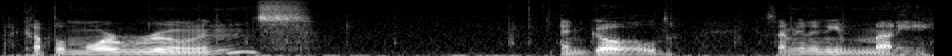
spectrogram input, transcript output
a couple more runes and gold, because I'm going to need money.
